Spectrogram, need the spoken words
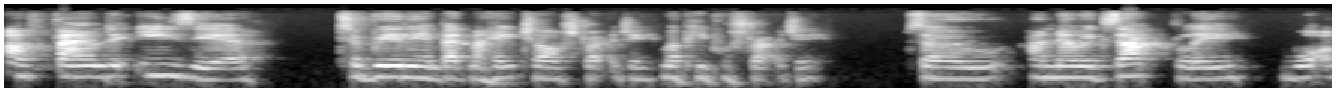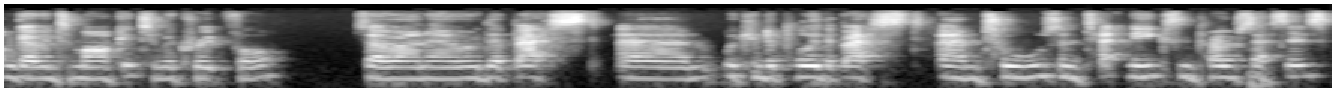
I've found it easier to really embed my HR strategy, my people strategy. So I know exactly what I'm going to market to recruit for. So I know the best, um, we can deploy the best um, tools and techniques and processes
